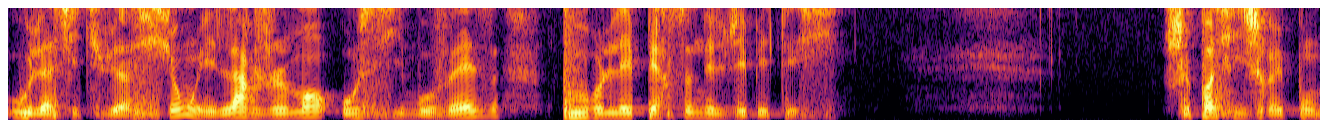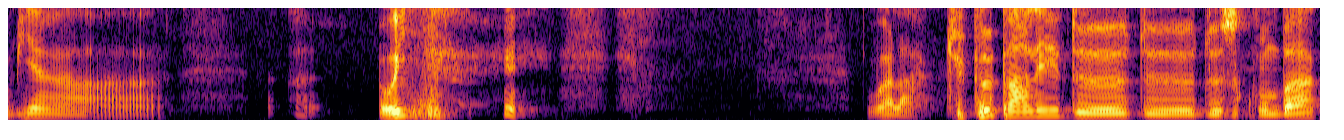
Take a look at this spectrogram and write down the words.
où la situation est largement aussi mauvaise pour les personnes LGBT. Je ne sais pas si je réponds bien à... Oui tu peux parler de, ce combat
